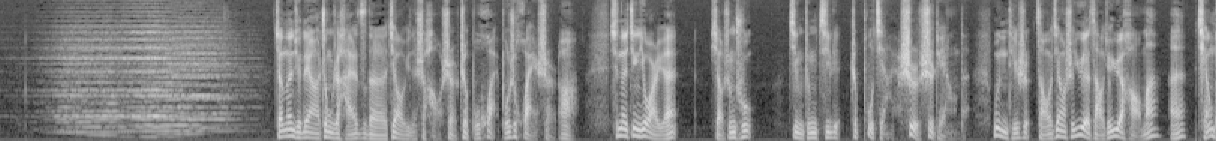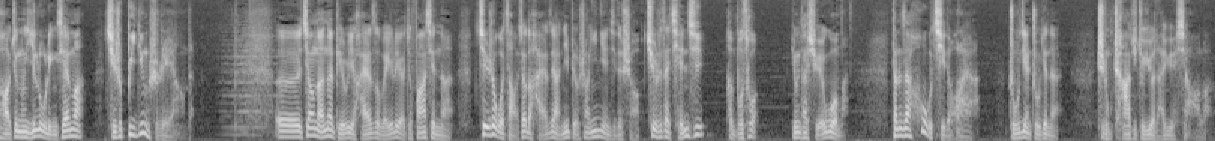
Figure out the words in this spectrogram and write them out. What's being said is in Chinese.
江南觉得呀，重视孩子的教育呢是好事这不坏，不是坏事啊。现在进幼儿园、小升初，竞争激烈，这不假呀，是是这样的。问题是早教是越早就越好吗？啊，抢跑就能一路领先吗？其实不一定是这样的。呃，江南呢，比如以孩子为例啊，就发现呢，接受过早教的孩子呀，你比如上一年级的时候，确实在前期很不错，因为他学过嘛。但是在后期的话呀，逐渐逐渐的，这种差距就越来越小了。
